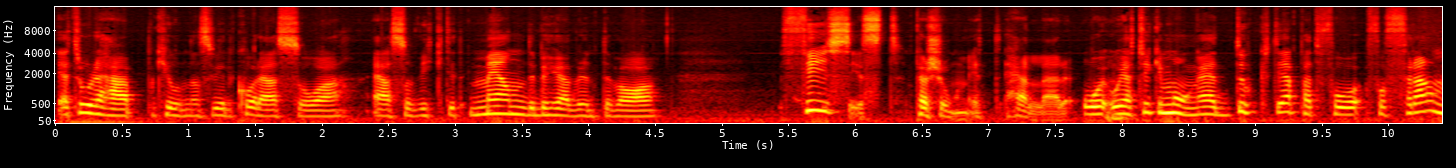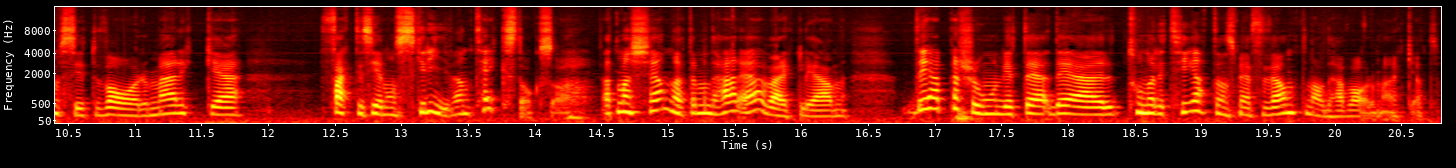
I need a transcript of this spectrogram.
jag tror det här på kundens villkor är så, är så viktigt men det behöver inte vara fysiskt personligt heller. Och, och, jag tycker många är duktiga på att få, få fram sitt varumärke faktiskt genom skriven text också. Att man känner att men det här är verkligen det är personligt, det, det är tonaliteten som jag förväntar mig av det här varumärket.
